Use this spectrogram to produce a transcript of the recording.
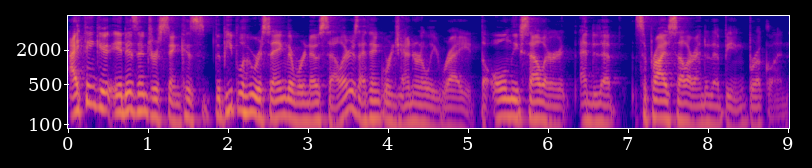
I, think it is interesting because the people who were saying there were no sellers, I think were generally right. The only seller ended up surprise seller ended up being Brooklyn,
